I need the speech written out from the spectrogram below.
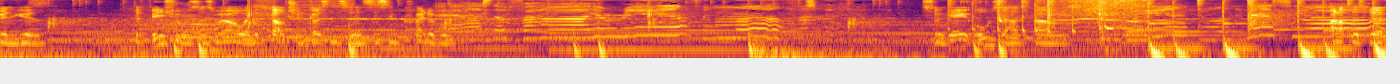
Really good. The visuals as well, where the production goes into this is incredible. So he also has powers. I love this bit.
